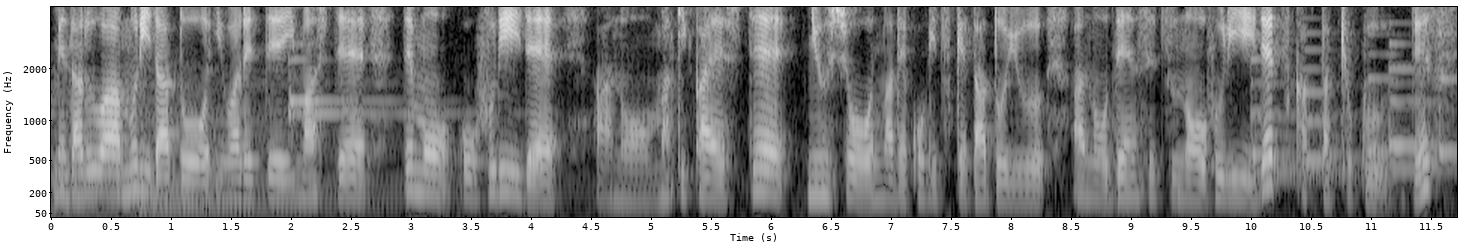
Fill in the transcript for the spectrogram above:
うメダルは無理だと言われていまして、でも、こう、フリーで、あの、巻き返して入賞までこぎつけたという、あの、伝説のフリーで使った曲です。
